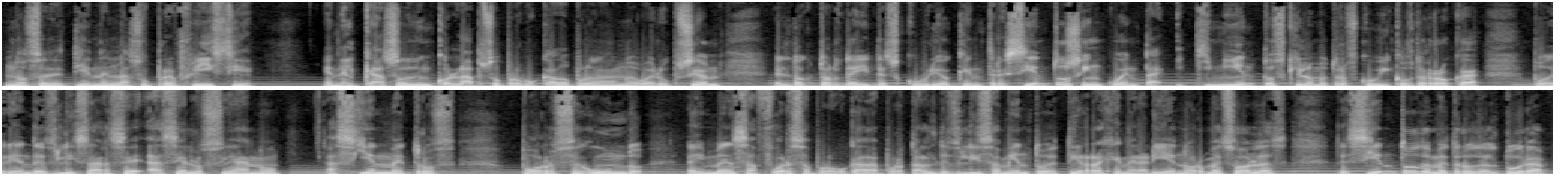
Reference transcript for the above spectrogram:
no se detiene en la superficie. En el caso de un colapso provocado por una nueva erupción, el Dr. Day descubrió que entre 150 y 500 kilómetros cúbicos de roca podrían deslizarse hacia el océano a 100 metros por segundo. La inmensa fuerza provocada por tal deslizamiento de tierra generaría enormes olas de cientos de metros de altura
